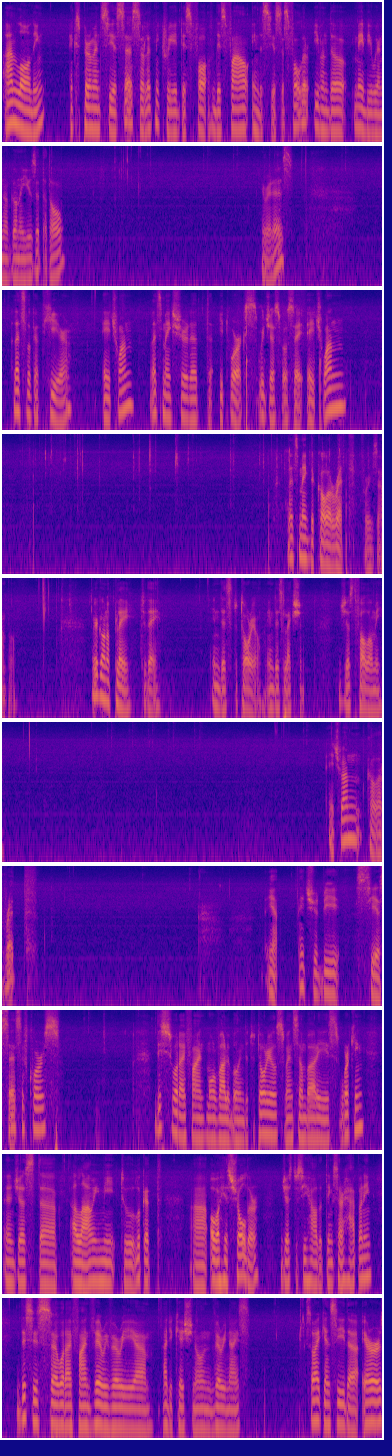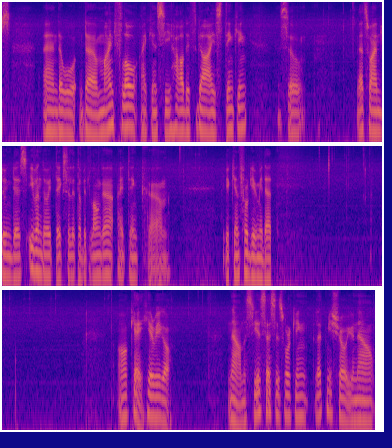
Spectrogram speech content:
I'm loading experiment CSS so let me create this, this file in the CSS folder even though maybe we're not gonna use it at all. Here it is. Let's look at here. H1 let's make sure that it works. We just will say h1 let's make the color red for example. We're gonna play today in this tutorial in this lection just follow me h1 color red. Yeah it should be CSS of course. This is what I find more valuable in the tutorials when somebody is working and just uh, allowing me to look at uh, over his shoulder just to see how the things are happening. This is uh, what I find very very um, educational and very nice so I can see the errors and the, the mind flow. I can see how this guy is thinking. So that's why I'm doing this. Even though it takes a little bit longer I think um, you can forgive me that. Okay here we go. Now the CSS is working. Let me show you now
